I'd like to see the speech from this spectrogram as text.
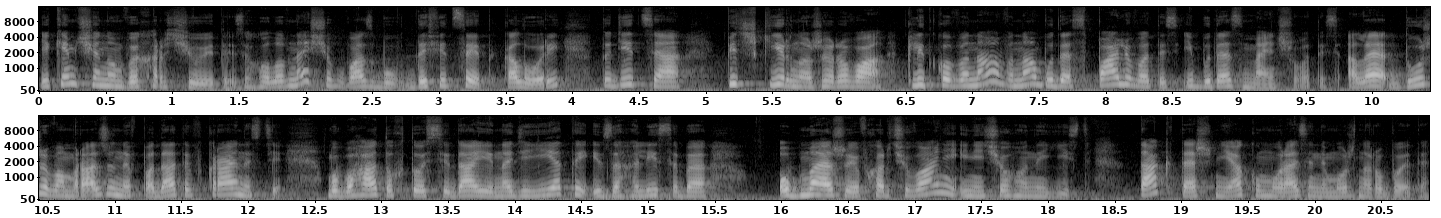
яким чином ви харчуєтесь. Головне, щоб у вас був дефіцит калорій, тоді ця підшкірно-жирова клітковина вона буде спалюватись і буде зменшуватись. Але дуже вам раджу не впадати в крайності, бо багато хто сідає на дієти і взагалі себе обмежує в харчуванні і нічого не їсть. Так теж в ніякому разі не можна робити.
